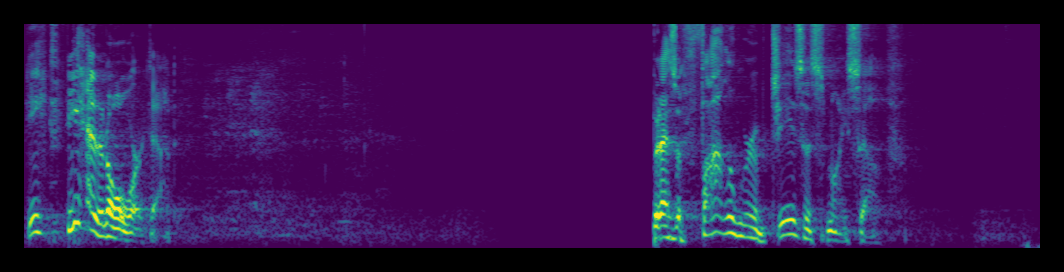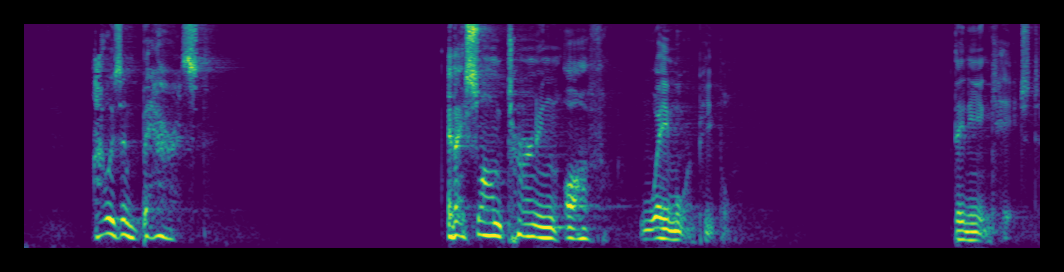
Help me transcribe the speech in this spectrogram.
He, he had it all worked out. But as a follower of Jesus myself, I was embarrassed. And I saw him turning off way more people than he engaged.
